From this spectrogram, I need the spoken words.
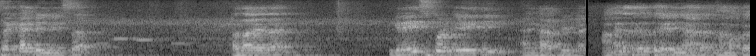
സെക്കൻഡ് ഇന്നിങ്സ് അതായത് graceful ageing and happy life അങ്ങനെ തീർത്തു കഴിഞ്ഞാൽ നമുക്ക്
